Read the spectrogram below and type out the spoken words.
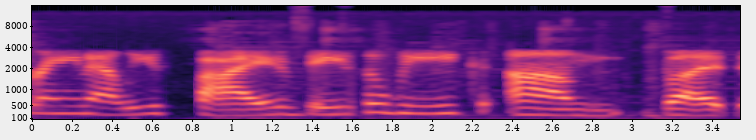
train at least five days a week. Um, but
